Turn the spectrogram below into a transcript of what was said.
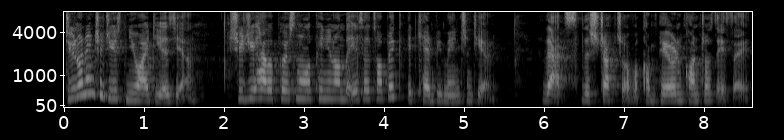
Do not introduce new ideas here. Should you have a personal opinion on the essay topic, it can be mentioned here. That's the structure of a compare and contrast essay.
